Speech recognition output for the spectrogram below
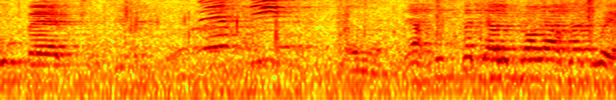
Vous faites. Merci. Merci, très bien, le plan large à jouer.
